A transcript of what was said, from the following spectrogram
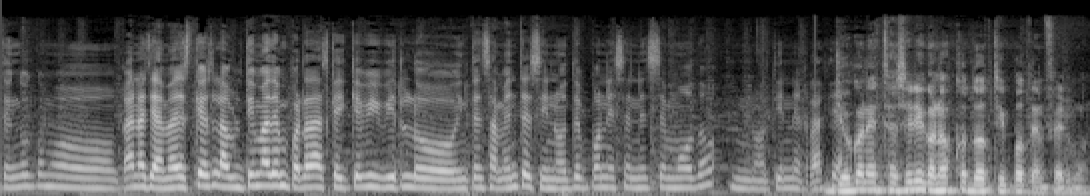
Tengo como ganas. Y además es que es la última temporada, es que hay que vivirlo intensamente. Si no te pones en ese modo, no tiene gracia. Yo con esta serie conozco dos tipos de enfermos.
